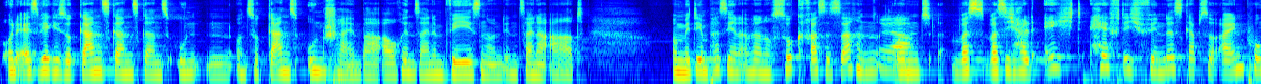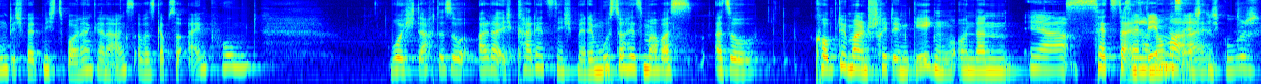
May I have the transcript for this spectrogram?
Und er ist wirklich so ganz, ganz, ganz unten und so ganz unscheinbar auch in seinem Wesen und in seiner Art. Und mit dem passieren einfach noch so krasse Sachen. Ja. Und was, was ich halt echt heftig finde, es gab so einen Punkt, ich werde nicht spoilern, keine Angst, aber es gab so einen Punkt, wo ich dachte so, Alter, ich kann jetzt nicht mehr, dem muss doch jetzt mal was, also kommt dir mal einen Schritt entgegen und dann Ja, setzt er einfach nochmal echt ein. nicht gut.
